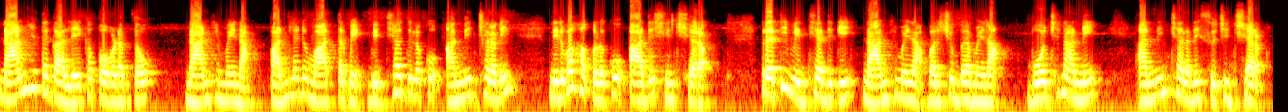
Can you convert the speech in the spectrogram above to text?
నాణ్యతగా లేకపోవడంతో నాణ్యమైన పండ్లను మాత్రమే విద్యార్థులకు అందించాలని నిర్వాహకులకు ఆదేశించారు. ప్రతి విద్యార్థికి నాణ్యమైన పరిశుభ్రమైన భోజనాన్ని అందించాలని సూచించారు.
